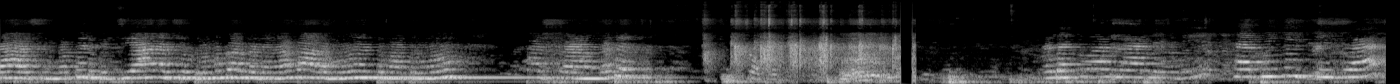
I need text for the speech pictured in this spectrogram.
రహస్యంగా పిలిపించి ఆ నక్షత్రము కనుగొన కాలము ఎంత మాత్రము స్పష్టంగా తెలుసు హ్యాపీ క్రిస్మస్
